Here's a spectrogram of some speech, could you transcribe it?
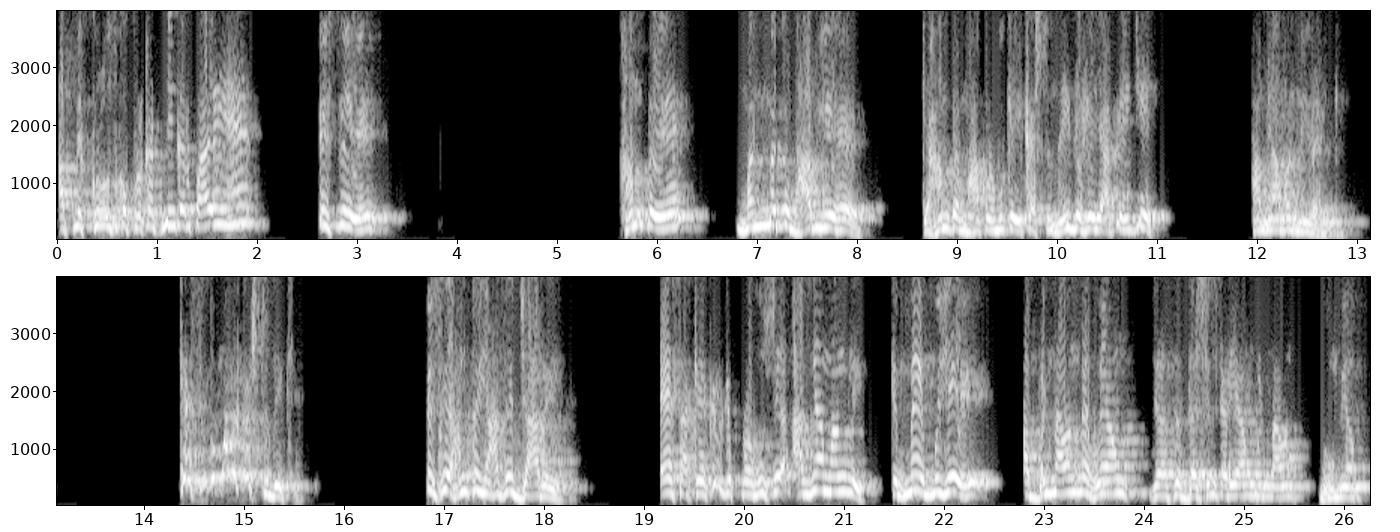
अपने क्रोध को प्रकट नहीं कर पाए हैं, इसलिए हम पे मन में तो भाव ये है कि हम पे महाप्रभु के कष्ट नहीं देखे जाते हैं कि हम यहाँ पर नहीं रहेंगे। कैसे तुम्हारा कष्ट देखें? इसलिए हम तो यहाँ से जा रहे हैं। ऐसा कहकर के प्रभु से आज्ञा मांग ली कि मैं, मुझे अब वृंदावन में हुआ हूँ जरा से दर्शन कर आऊँ वृंदावन, घूमे आऊँ।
